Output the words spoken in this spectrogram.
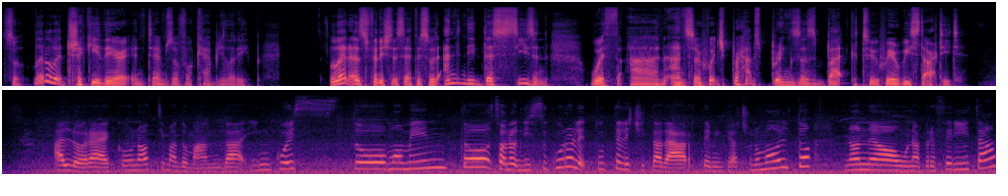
So, a little bit tricky there in terms of vocabulary. Let us finish this episode and indeed this season with an answer which perhaps brings us back to where we started. Allora, ecco, un'ottima domanda. In questo momento sono di sicuro le, tutte le città d'arte mi piacciono molto, non ne ho una preferita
